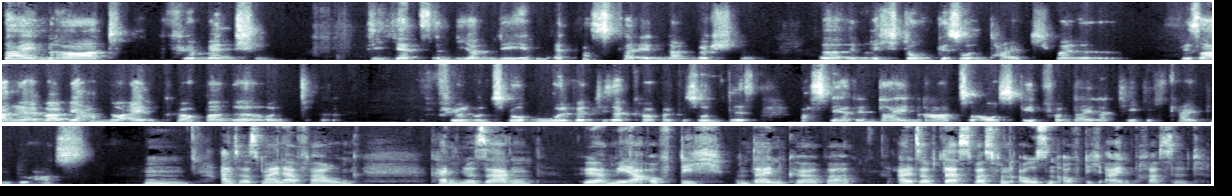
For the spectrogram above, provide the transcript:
dein Rat für Menschen, die jetzt in ihrem Leben etwas verändern möchten äh, in Richtung Gesundheit? Ich meine, wir sagen ja immer, wir haben nur einen Körper ne? und fühlen uns nur wohl, wenn dieser Körper gesund ist. Was wäre denn dein Rat, so ausgehend von deiner Tätigkeit, die du hast? Hm. Also aus meiner Erfahrung kann ich nur sagen, hör mehr auf dich und deinen Körper als auf das, was von außen auf dich einprasselt.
